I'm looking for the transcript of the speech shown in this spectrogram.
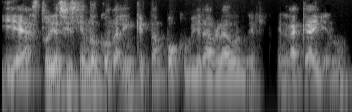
y estoy asistiendo con alguien que tampoco hubiera hablado en, el, en la calle, ¿no?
